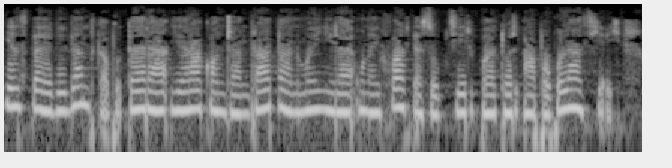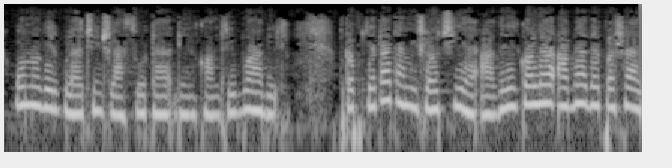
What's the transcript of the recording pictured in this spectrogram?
Este evident că puterea era concentrată în mâinile unei foarte subțiri pături a populației, 1,5% din contribuabili. Proprietatea mijlocie agricolă avea depășea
